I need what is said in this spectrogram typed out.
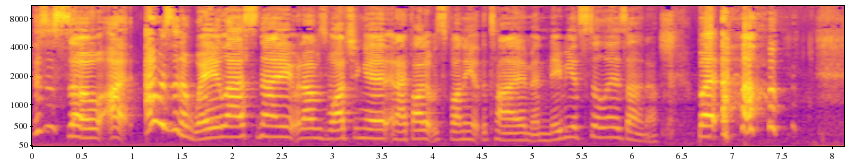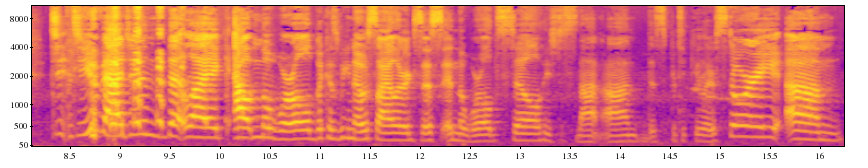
This is so I I was in a way last night when I was watching it and I thought it was funny at the time and maybe it still is, I don't know. But um, do, do you imagine that like out in the world because we know Sylar exists in the world still, he's just not on this particular story. Um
